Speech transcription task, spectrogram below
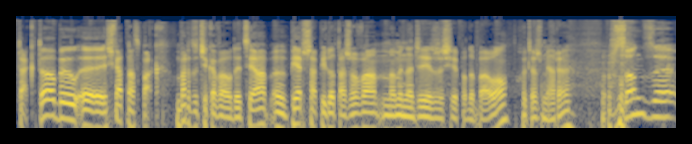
Tak, to był e, Świat na Spak. Bardzo ciekawa audycja. E, pierwsza pilotażowa. Mamy nadzieję, że się podobało, chociaż w miarę. Sądzę,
